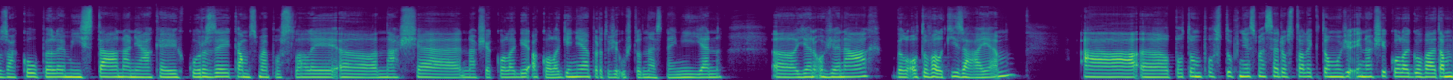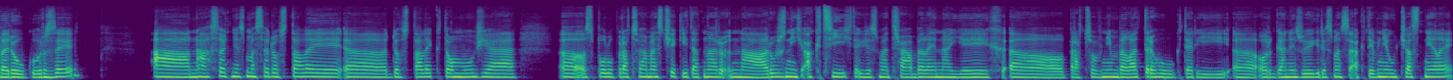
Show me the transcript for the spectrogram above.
zakoupili místa na nějaké jejich kurzy, kam jsme poslali naše, naše kolegy a kolegyně, protože už to dnes není jen, jen o ženách, byl o to velký zájem. A uh, potom postupně jsme se dostali k tomu, že i naši kolegové tam vedou kurzy a následně jsme se dostali, uh, dostali k tomu, že Eh, spolupracujeme s Čekytat na, na různých akcích, takže jsme třeba byli na jejich pracovním veletrhu, který organizují, kde jsme se aktivně účastnili.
